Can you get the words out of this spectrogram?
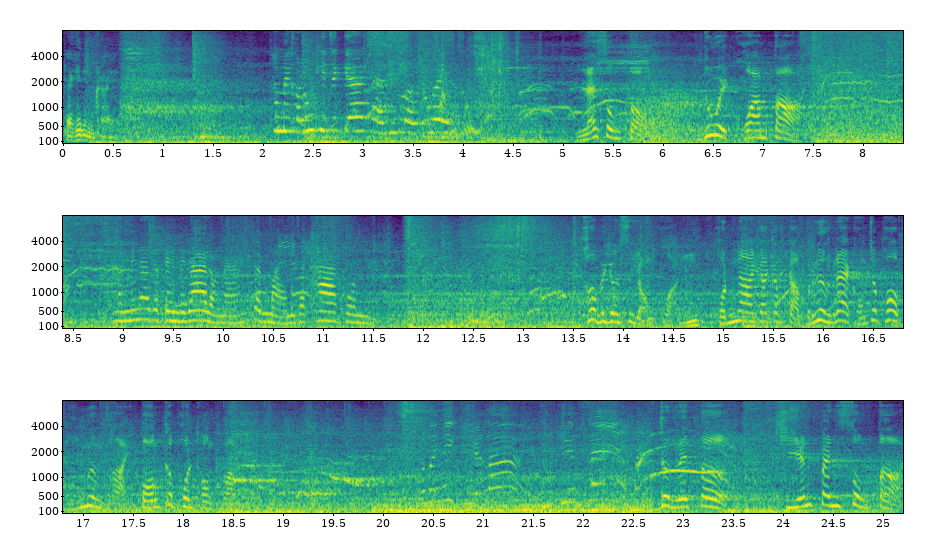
แกคิดถึงใครทำไมเขาต้องคิดจะแก้แค้นพวกเราด้วย และส่งต่อด้วยความตาย มันไม่น่าจะเป็นไปได้หรอกนะ จดหมายมันจะฆ่าคน ภาพยนตร์สยองขวัญ ผลงานการกำกับเรื่องแรกของเจ้าพ่อผีเมืองไทยปองกระพลทองพลับทำไมไม่เขียนล่ะ เขียนซิ The Letter เขียนเป็นส่งตาย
